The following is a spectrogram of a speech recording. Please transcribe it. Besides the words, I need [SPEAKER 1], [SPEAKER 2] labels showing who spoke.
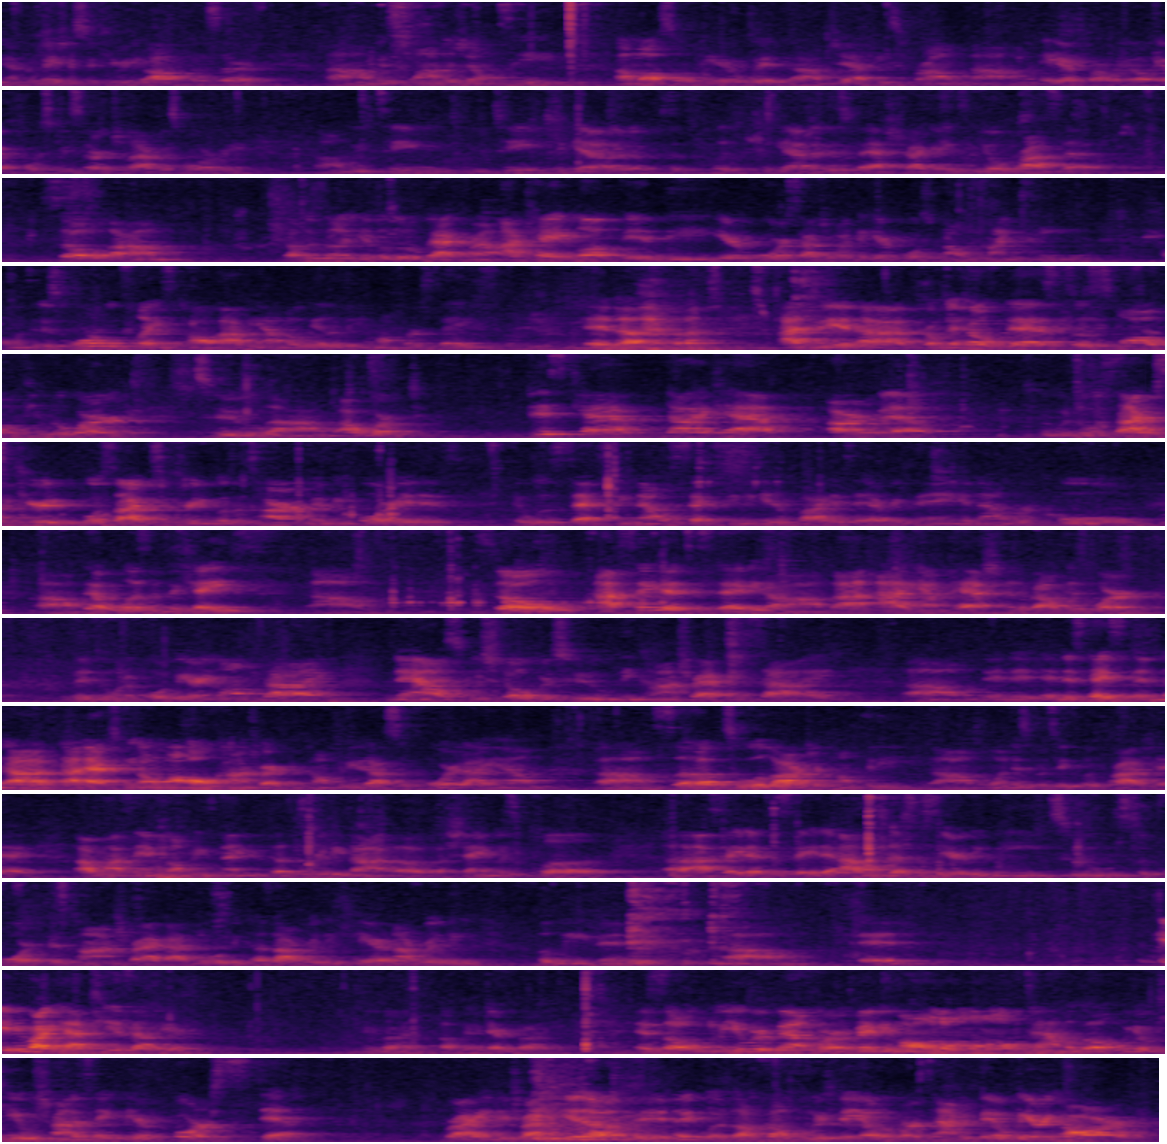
[SPEAKER 1] Information Security Officer, um, Ms. Wanda Jones Heath. I'm also here with um, Jeff, he's from um, AFRL, Air Force Research Laboratory. Um, We've teamed, we teamed together to to put together this fast-track ATO process. So um, I'm just gonna give a little background. I came up in the Air Force, I joined the Air Force when I was 19. I went to this horrible place called Aviano, Italy, on my first base. And uh, I did uh, from the help desk to small computer work to, um, I worked DITSCAP, DIACAP, RMF. We were doing cybersecurity before cybersecurity was a term and before it is, it was sexy. Now it's sexy to get invited to everything and now we're cool. Um, that wasn't the case. Um, so I say that to say, um, I, I am passionate about this work. I've Been doing it for a very long time. Now switched over to the contracting side. Um, in, the- in this case, and I, I actually own my own contracting company that I support. I am, um, sub to a larger company, um, on this particular project. I'm not saying company's name because it's really not a, a shameless plug. Uh, I say that to say that I don't necessarily need to support this contract. I do it because I really care and I really believe in it. Um, and anybody have kids out here? Anybody? Okay, everybody. And so, do you remember, maybe long, long, long, long time ago, when your kid was trying to take their first step? Right? They tried to get up and they was uncomfortable, they failed. The first time they failed very hard.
